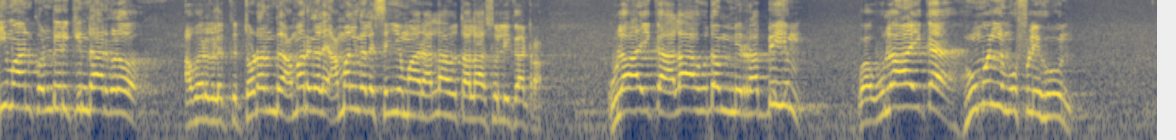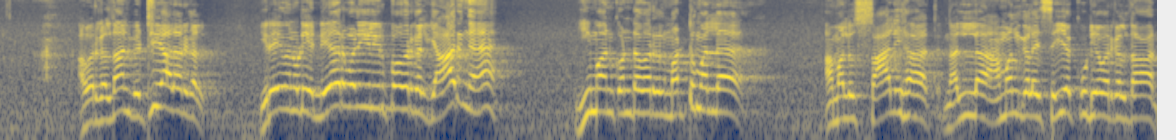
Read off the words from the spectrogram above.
ஈமான் கொண்டிருக்கின்றார்களோ அவர்களுக்கு தொடர்ந்து அமர்களை அமல்களை செய்யுமாறு அல்லாஹு தாலா சொல்லி காட்டுறான். உலாய்க்க அலாஹுதம் மிர் ரப்பியும் வ உலாய்க்க ஹுமுல் முஃப்லிஹூன். அவர்கள்தான் வெற்றியாளர்கள். இறைவனுடைய நேர்வழியில் இருப்பவர்கள் யாருங்க? ஈமான் கொண்டவர்கள் மட்டுமல்ல அமலு சாலிஹாத் நல்ல அமல்களை செய்யக்கூடியவர்கள் தான்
